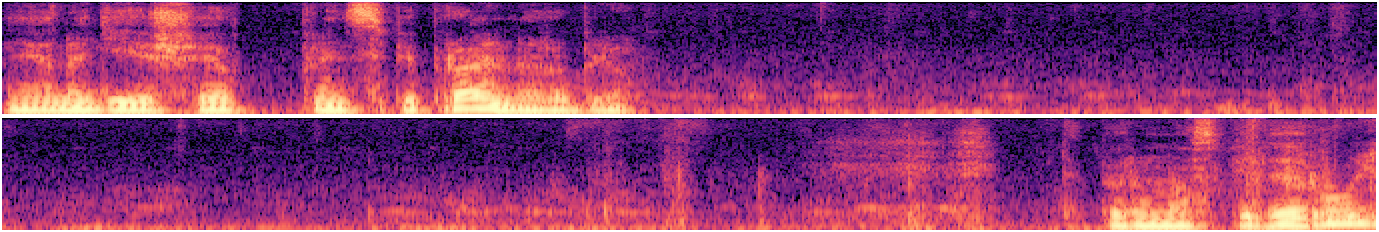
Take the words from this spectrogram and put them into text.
Я надіюсь, що я в принципі правильно роблю. Тепер у нас піде руль.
